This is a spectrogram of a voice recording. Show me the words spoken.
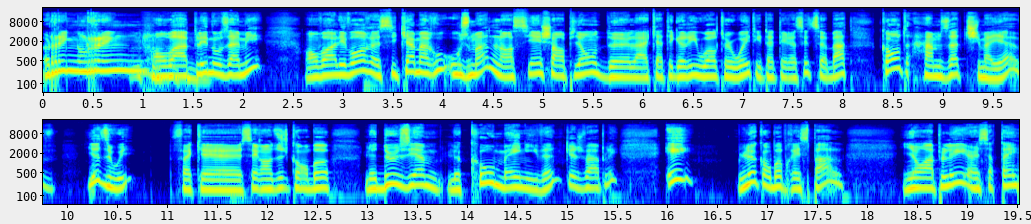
ring ring. On va appeler nos amis. On va aller voir euh, si Kamaru Ousmane, l'ancien champion de la catégorie welterweight, est intéressé de se battre contre Hamzat Chimaev. Il a dit oui. Fait que euh, c'est rendu le combat, le deuxième, le co-main event que je vais appeler. Et le combat principal, ils ont appelé un certain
